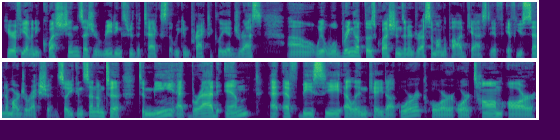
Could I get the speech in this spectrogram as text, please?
hear if you have any questions as you're reading through the text that we can practically address. Uh, we'll, we'll bring up those questions and address them on the podcast if, if you send them our direction. So you can send them to, to me at brad m at fbclnk.org or, or tom r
